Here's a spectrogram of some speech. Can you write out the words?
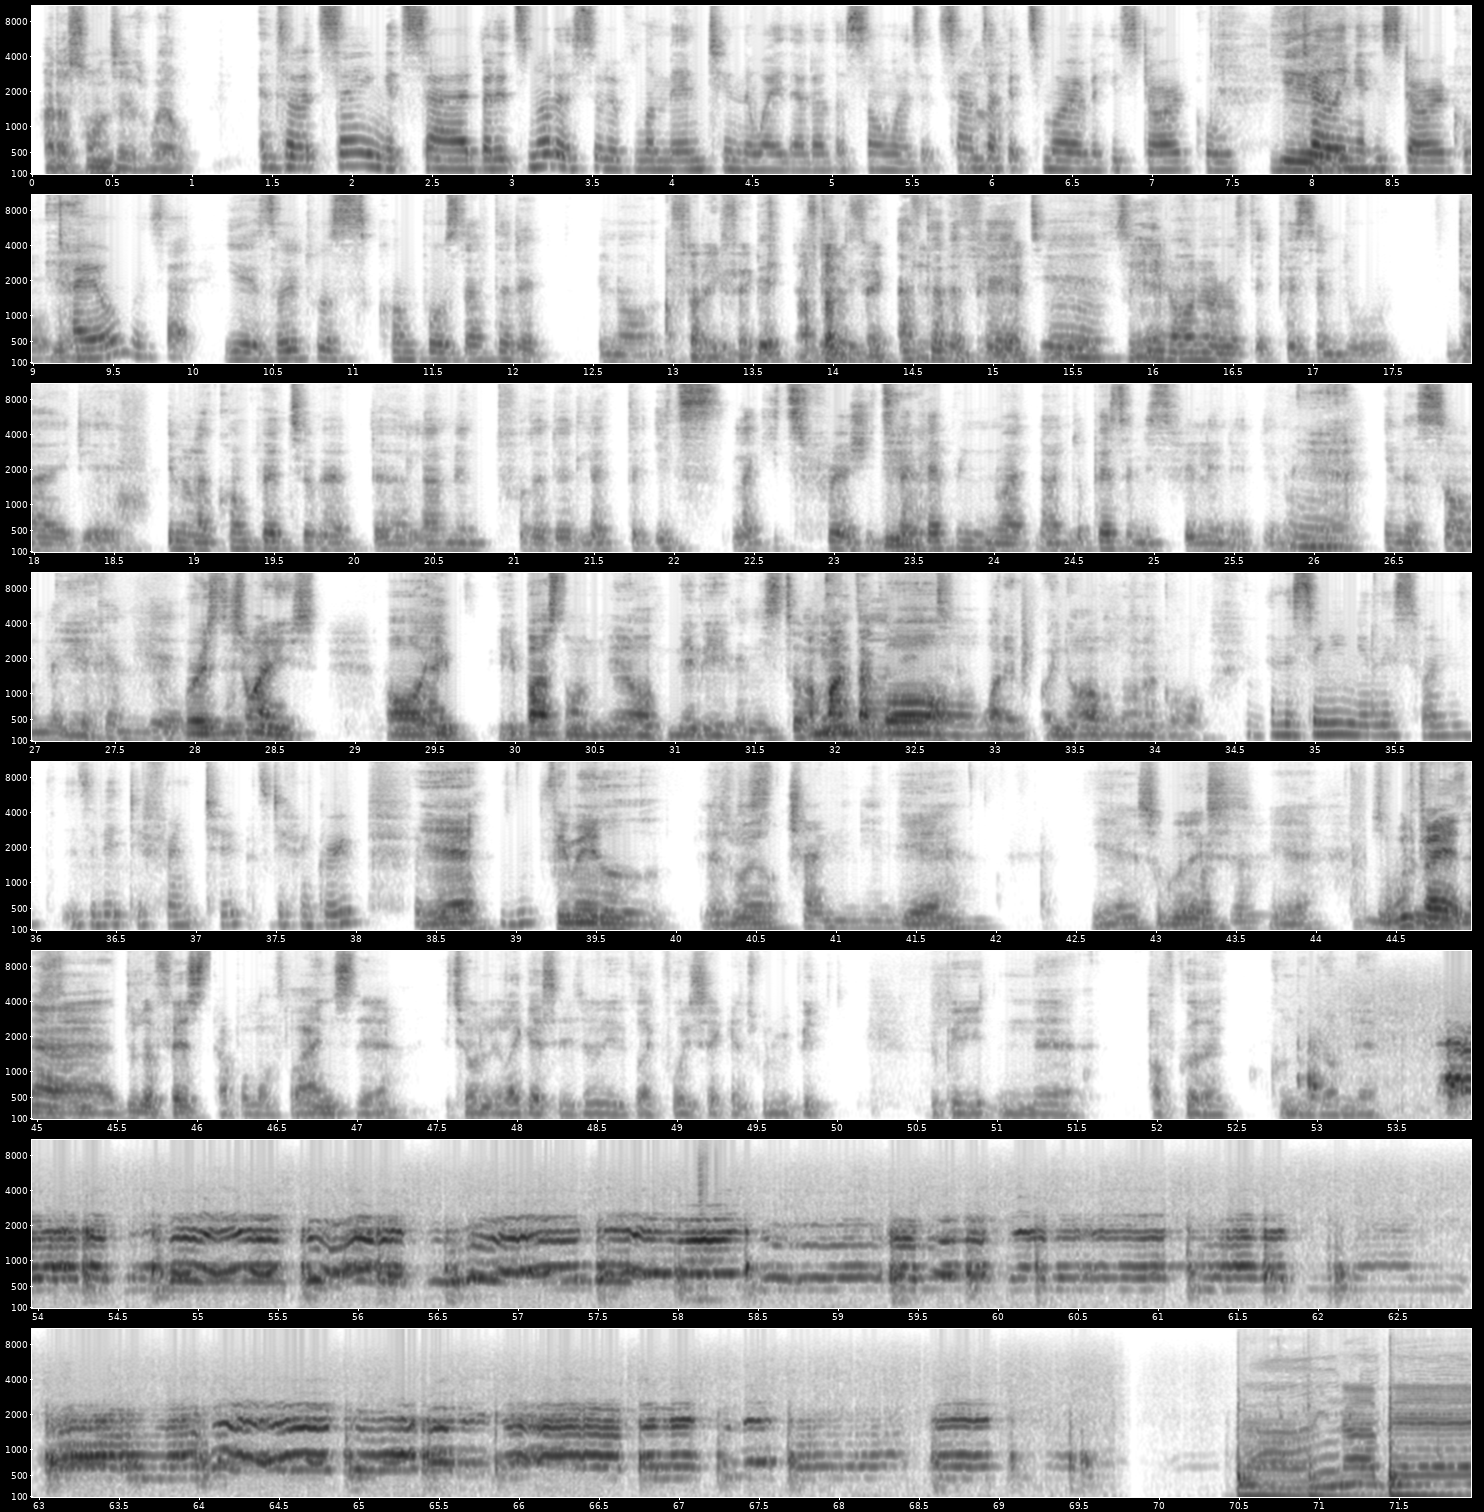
other songs as well. And so it's saying it's sad, but it's not a sort of lament in the way that other song was. It sounds No. like it's more of a historical, Yeah. telling a historical Yeah. tale. Is that? Yeah, so it was composed after the you know, After the the effect, be- after yeah, the fact, after the yeah. fact, yeah. Mm. So Yeah. in honor of the person who died, yeah. You know, like compared to that uh, lament for the dead, like the, it's like it's fresh. It's like happening right now, and the person is feeling it. You know. Yeah. in the song, like you can, yeah. Whereas this one is, oh, Like- he he passed on, you know, maybe a month ago it. or whatever, you know, however long ago. And the singing in this one is a bit different too. It's a different group. Yeah, Mhm. female as Just well. chiming in. Yeah. Yeah, so good. What's? Yeah. So we'll try and places. uh, do the first couple of lines there. It's only like I said, it's only like forty seconds. We'll repeat, repeat it, and uh, I've got a kundu drum there. Yeah,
